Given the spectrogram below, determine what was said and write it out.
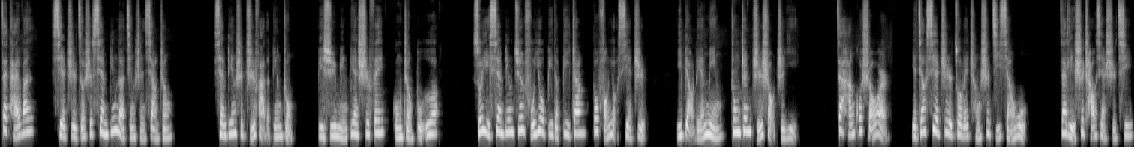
在台湾，谢智则是宪兵的精神象征。宪兵是执法的兵种。必须明辨是非，公正不阿，所以宪兵军服右臂的臂章都缝有谢智，以表廉明、忠贞职守之意。在韩国首尔，也将谢智作为城市吉祥物。在李氏朝鲜时期，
